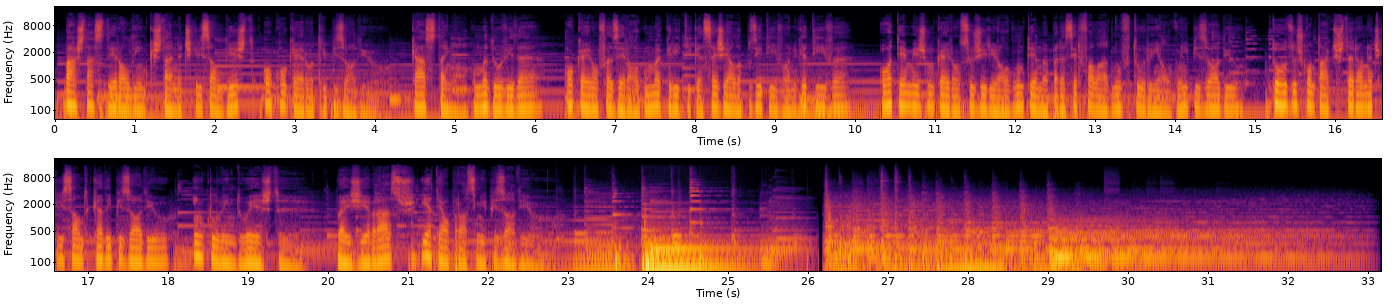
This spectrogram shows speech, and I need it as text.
basta aceder ao link que está na descrição deste ou qualquer outro episódio. Caso tenham alguma dúvida ou queiram fazer alguma crítica, seja ela positiva ou negativa, ou até mesmo queiram sugerir algum tema para ser falado no futuro em algum episódio, todos os contactos estarão na descrição de cada episódio, incluindo este. Beijos e abraços e até ao próximo episódio.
